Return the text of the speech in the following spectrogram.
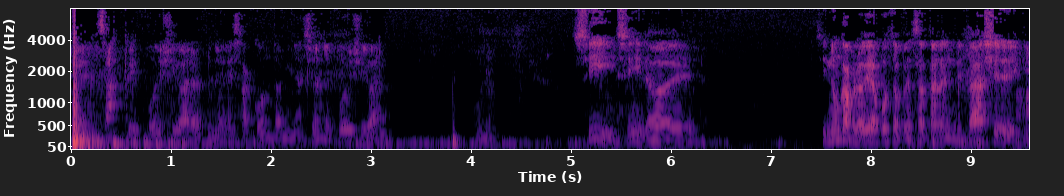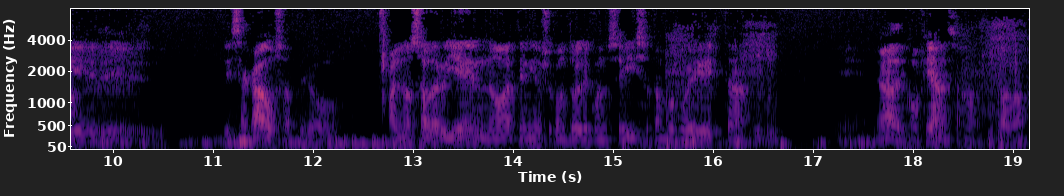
pensás que puede llegar a tener esa contaminación? ¿Le puede llegar? ¿O no? Sí, sí, la verdad. eh, Sí, nunca me lo había puesto a pensar tan en detalle de que de, de esa causa, pero al no saber bien, no haber tenido yo control de cuándo se hizo, tampoco esta, eh, me daba desconfianza, ¿no? Yo estaba-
